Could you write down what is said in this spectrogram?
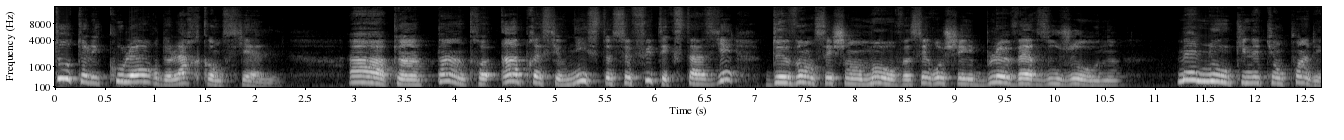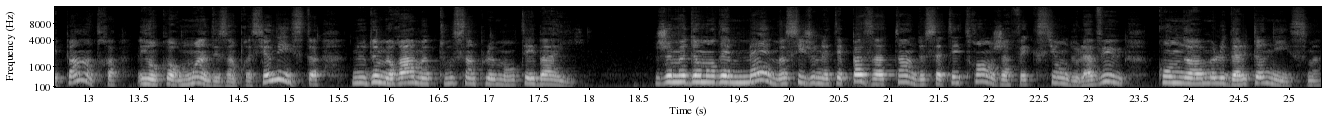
toutes les couleurs de l'arc-en-ciel. Ah, qu'un peintre impressionniste se fût extasié devant ces champs mauves, ces rochers bleus, verts ou jaunes. Mais nous, qui n'étions point des peintres, et encore moins des impressionnistes, nous demeurâmes tout simplement ébahis. Je me demandais même si je n'étais pas atteint de cette étrange affection de la vue qu'on nomme le daltonisme,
